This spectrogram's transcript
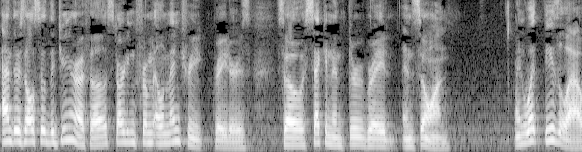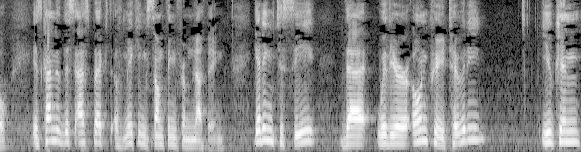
And there's also the junior FLL starting from elementary graders, so second and third grade and so on. And what these allow is kind of this aspect of making something from nothing, getting to see that with your own creativity, you can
